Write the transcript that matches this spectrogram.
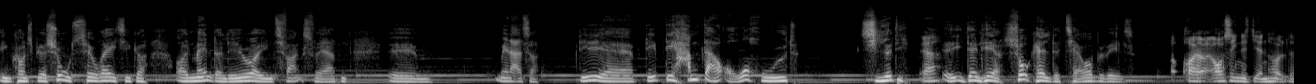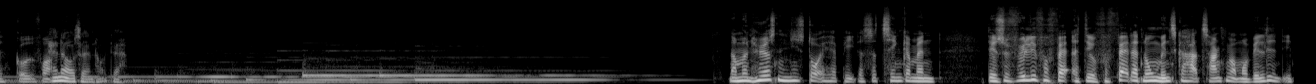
en konspirationsteoretiker og en mand, der lever i en tvangsverden. Øhm, men altså, det er, det, det er ham, der er overhovedet, siger de, ja. øh, i den her såkaldte terrorbevægelse. Og også en af de anholdte går ud fra. Han er også anholdt, ja. Når man hører sådan en historie her, Peter, så tænker man, det er jo selvfølgelig forfærdeligt, at det er jo forfærdeligt, at nogle mennesker har tanken om at vælge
